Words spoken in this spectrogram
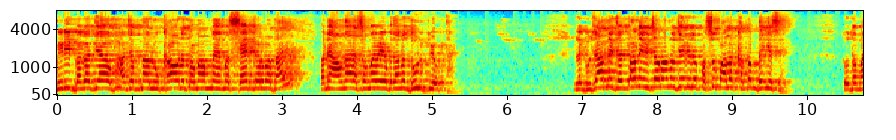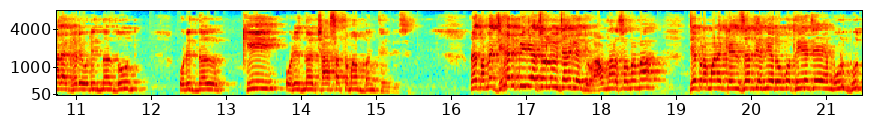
મીડી ભગતિયાઓ ભાજપના લુખાઓને તમામને એમાં સેટ કરવા થાય અને આવનારા સમયમાં એ બધાનો દુરુપયોગ થાય. એટલે ગુજરાતની જનતાને વિચારવાનું છે કે જો પશુપાલક ખતમ થઈ જશે, તો તમારા ઘરે ઓરિજિનલ દૂધ, ઓરિજિનલ ઘી, ઓરિજિનલ છાસા તમામ બંધ થઈ જશે. અને તમે ઝેર પી રહ્યા છો એટલું વિચારી લેજો, આવનારા સમયમાં જે પ્રમાણે કેન્સરથી અન્ય રોગો થઈ છે, એ મૂળભૂત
